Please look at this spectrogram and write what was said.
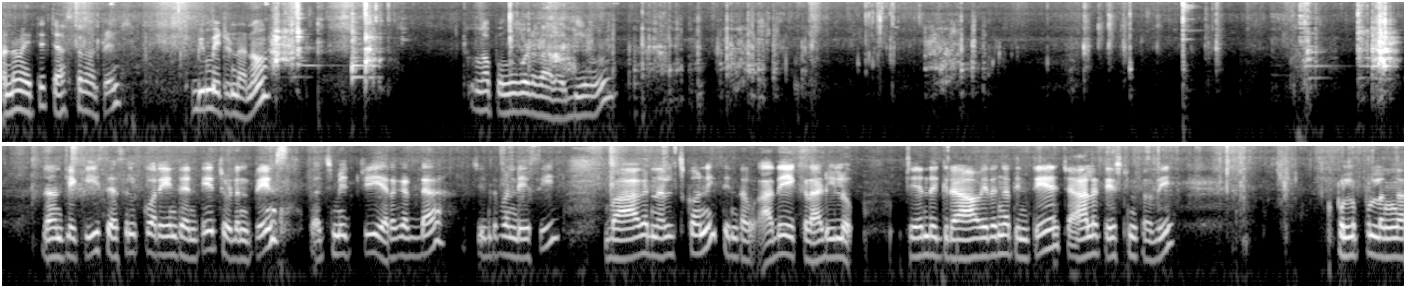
అన్నం అయితే చేస్తున్నాను ఫ్రెండ్స్. బియ్యం పెట్టున్నాను. ఇంకా పొంగు కూడా రాలేదు బియ్యం దాంట్లోకి సెసల్ కూర ఏంటంటే చూడండి ఫ్రెండ్స్ పచ్చిమిర్చి ఎర్రగడ్డ చింతపండు వేసి బాగా నలుచుకొని తింటాం. అదే ఇక్కడ అడవిలో. చేను దగ్గర ఆ విధంగా తింటే చాలా టేస్ట్ ఉంటుంది. పుల్ల పుల్లంగా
